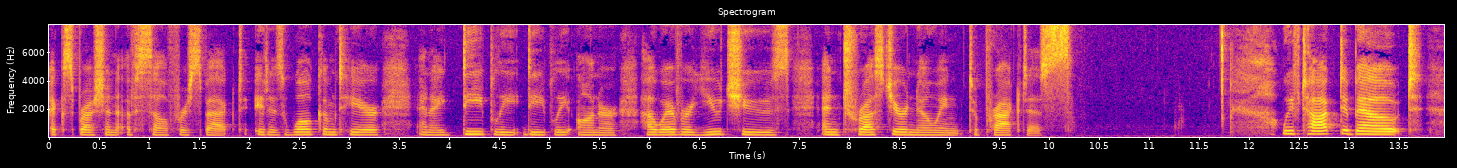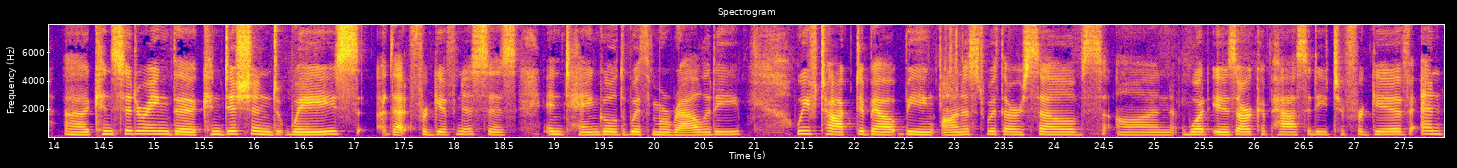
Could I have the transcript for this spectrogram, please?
expression of self respect. It is welcomed here, and I deeply, deeply honor however you choose and trust your knowing to practice. We've talked about uh, considering the conditioned ways that forgiveness is entangled with morality. We've talked about being honest with ourselves on what is our capacity to forgive. And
